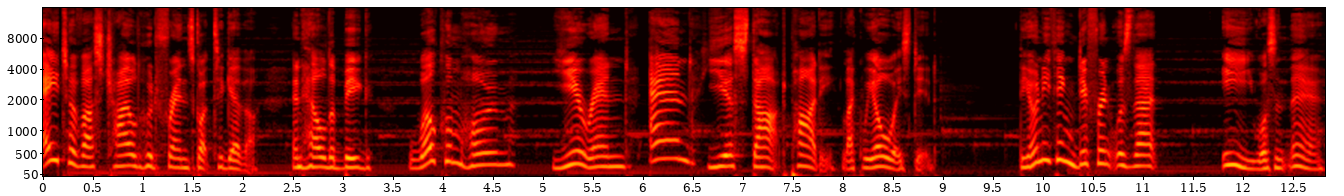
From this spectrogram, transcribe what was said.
eight of us childhood friends got together and held a big welcome home, year end, and year start party like we always did. The only thing different was that E wasn't there.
